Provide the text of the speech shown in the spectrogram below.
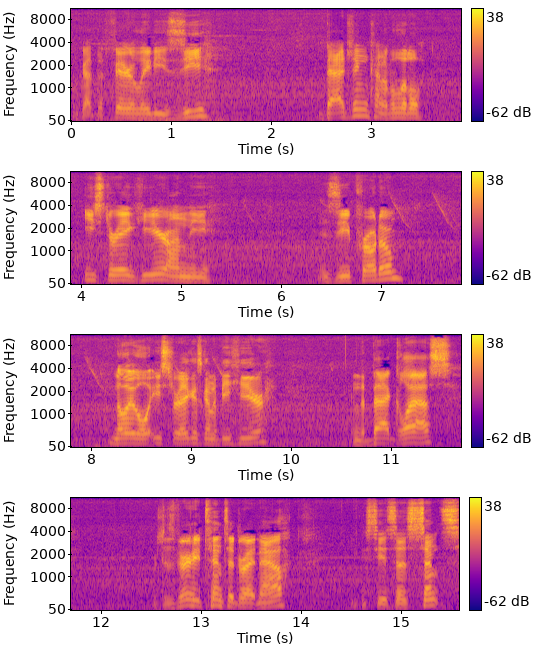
We've got the Fairlady Z badging, kind of a little Easter egg here on the Z Proto. Another little Easter egg is going to be here in the back glass, which is very tinted right now. You see it says since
